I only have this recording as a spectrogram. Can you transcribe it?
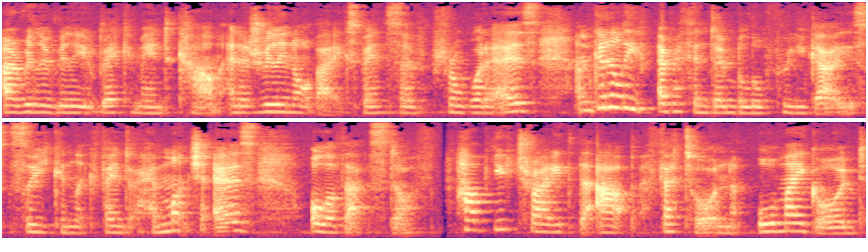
I really really recommend Calm and it's really not that expensive for what it is. I'm gonna leave everything down below for you guys so you can like find out how much it is all of that stuff. Have you tried the app FitOn oh my god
